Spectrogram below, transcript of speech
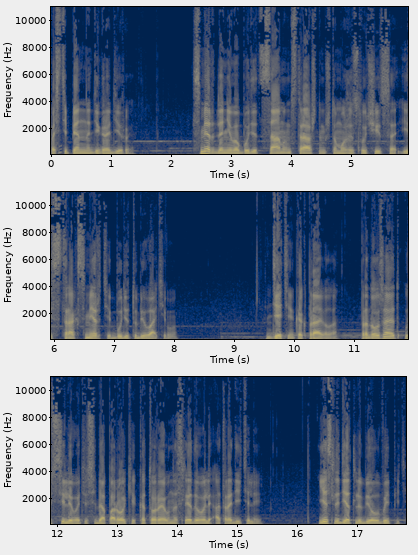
постепенно деградируя. Смерть для него будет самым страшным, что может случиться, и страх смерти будет убивать его. Дети, как правило, продолжают усиливать у себя пороки, которые унаследовали от родителей. Если дед любил выпить,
